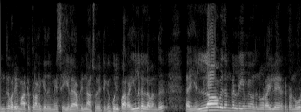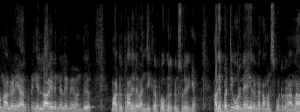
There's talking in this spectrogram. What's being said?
இன்று வரை மாற்றுத்திறனாளிக்கு எதுவுமே செய்யலை அப்படின்னு நான் சொல்லிட்டு இருக்கேன். குறிப்பாக ரயில்களில் வந்து எல்லா விதங்கள்லையுமே வந்து நூறு ரயில்வே இருக்கட்டும் நூறு நாள் வேலையாக இருக்கட்டும் எல்லா இடங்கள்லையுமே வந்து மாற்றுத்திறனாளிகளை வஞ்சிக்கிற போக்கு இருக்குன்னு சொல்லியிருக்கேன். அதை பற்றி ஒரு நேயர் என்ன கமெண்ட்ஸ் போட்டுக்கிறாங்கன்னா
